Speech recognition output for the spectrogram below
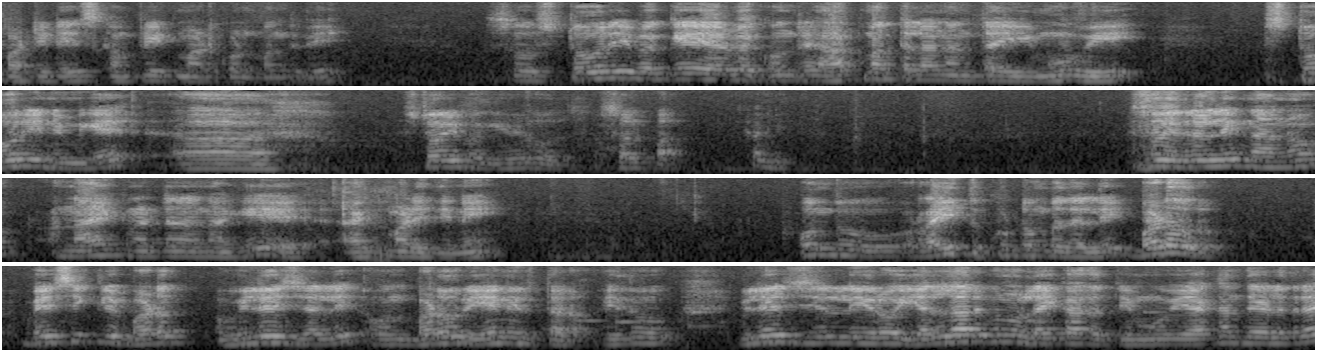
ಫಾರ್ಟಿ ಡೇಸ್ ಕಂಪ್ಲೀಟ್ ಮಾಡ್ಕೊಂಡು ಬಂದ್ವಿ. ಸೊ ಸ್ಟೋರಿ ಬಗ್ಗೆ ಹೇಳ್ಬೇಕು ಅಂದ್ರೆ ಆತ್ಮತಲನ್ ಅಂತ ಈ ಮೂವಿ ಸ್ಟೋರಿ ನಿಮಗೆ ಸ್ಟೋರಿ ಬಗ್ಗೆ ಹೇಳ್ಬೋದು ಸ್ವಲ್ಪ. ಖಂಡಿತ. ಸೊ ಇದರಲ್ಲಿ ನಾನು ನಾಯಕ ನಟನಾಗಿ ಆಕ್ಟ್ ಮಾಡಿದ್ದೀನಿ. ಒಂದು ರೈತ ಕುಟುಂಬದಲ್ಲಿ ಬಡವರು ಬೇಸಿಕ್ಲಿ ಬಡ ವಿಲೇಜ್ ಅಲ್ಲಿ ಒಂದು ಬಡವರು ಏನಿರ್ತಾರೋ, ಇದು ವಿಲೇಜ್ ಅಲ್ಲಿ ಇರೋ ಎಲ್ಲರಿಗೂ ಲೈಕ್ ಆಗುತ್ತೆ ಈ ಮೂವಿ ಯಾಕಂತ ಹೇಳಿದ್ರೆ,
